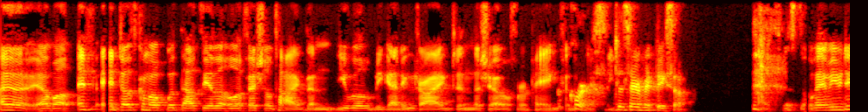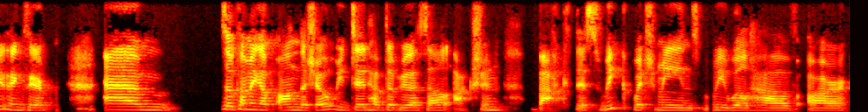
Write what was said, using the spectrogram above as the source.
Uh, yeah, well, if it does come up without the little official tag, then you will be getting dragged in the show for paying. For of course, deservedly so. That's just the way we do things here. Um, so coming up on the show, we did have WSL action back this week, which means we will have our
